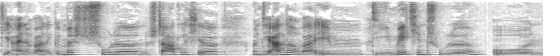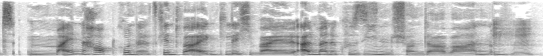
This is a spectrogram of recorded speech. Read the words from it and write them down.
Die eine war eine gemischte Schule, eine staatliche, und die andere war eben die Mädchenschule. Und mein Hauptgrund als Kind war eigentlich, weil all meine Cousinen schon da waren. Mhm. Mhm.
